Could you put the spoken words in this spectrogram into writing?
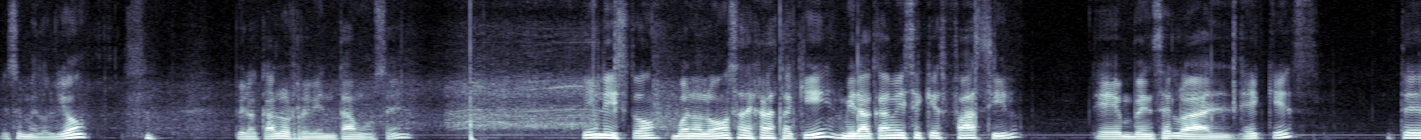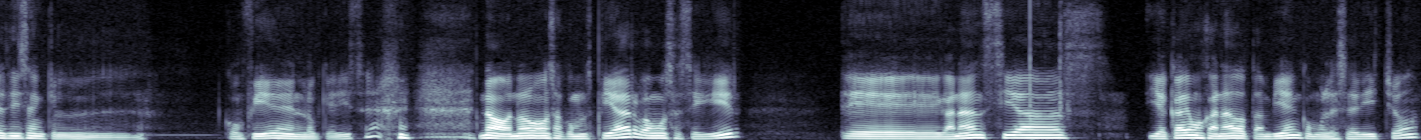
Eso me dolió. Pero acá lo reventamos, ¿eh? Y listo. Bueno, lo vamos a dejar hasta aquí. Mira, acá me dice que es fácil vencerlo al X. Ustedes dicen que confíen en lo que dice. no, no vamos a confiar, vamos a seguir. Eh, ganancias. Y acá hemos ganado también, como les he dicho.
